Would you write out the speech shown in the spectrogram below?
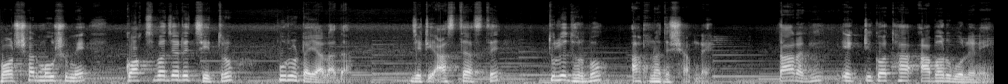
বর্ষার মৌসুমে কক্সবাজারের চিত্র পুরোটাই আলাদা, যেটি আস্তে আস্তে তুলে ধরবো আপনাদের সামনে। তার আগে একটি কথা আবারও বলে নেই।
